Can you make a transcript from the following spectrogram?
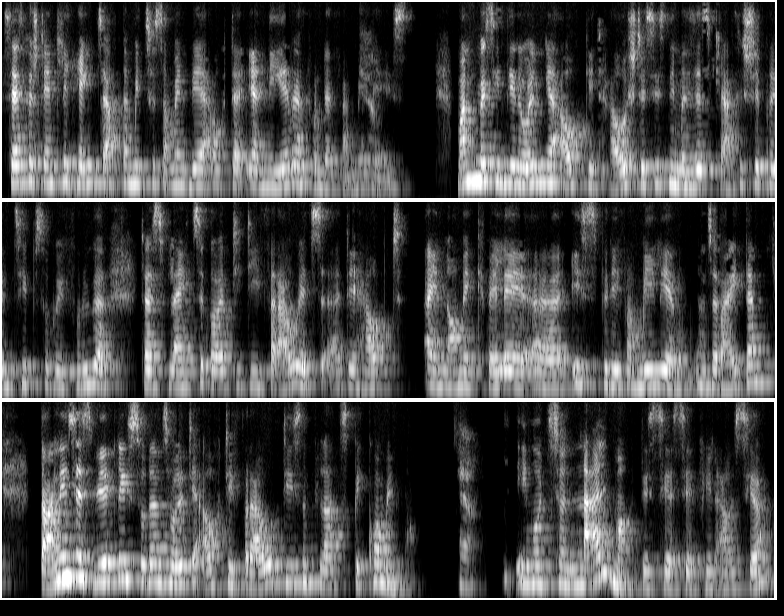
Selbstverständlich hängt es auch damit zusammen, wer auch der Ernährer von der Familie ja. ist. Manchmal sind die Rollen ja auch getauscht. Das ist nicht mehr dieses klassische Prinzip, so wie früher, dass vielleicht sogar die, die Frau jetzt äh, die Haupteinnahmequelle äh, ist für die Familie und so weiter. Dann ist es wirklich so, dann sollte auch die Frau diesen Platz bekommen. Ja. Emotional macht es sehr, sehr viel aus, ja.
